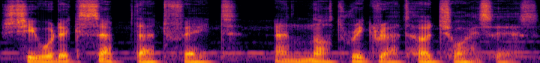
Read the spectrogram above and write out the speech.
she would accept that fate and not regret her choices.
